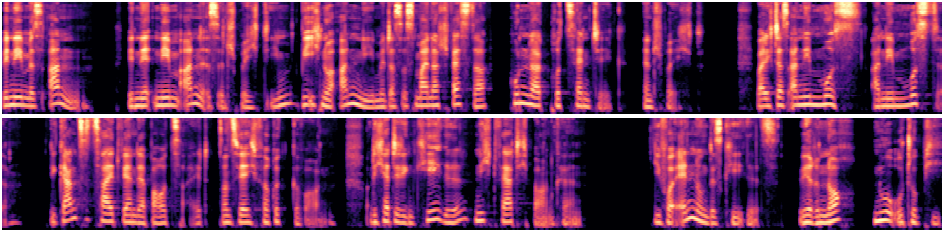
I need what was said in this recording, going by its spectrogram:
Wir nehmen es an. Wir ne nehmen an, es entspricht ihm, wie ich nur annehme, dass es meiner Schwester hundertprozentig entspricht. Weil ich das annehmen muss, annehmen musste. Die ganze Zeit während der Bauzeit, sonst wäre ich verrückt geworden. Und ich hätte den Kegel nicht fertig bauen können. Die Vollendung des Kegels wäre noch nur Utopie.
